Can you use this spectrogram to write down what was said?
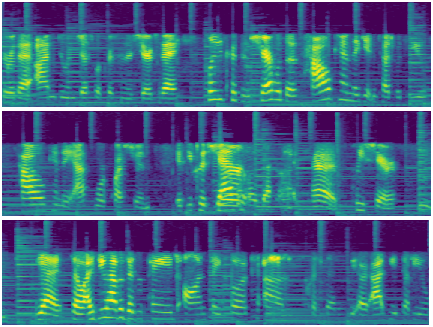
sure that I'm doing just what Kristyn has shared today. Please, Kristyn, share with us how can they get in touch with you? How can they ask more questions? If you could share, Definitely, definitely. yes, please share. Mm. Yeah, so I do have a business page on Facebook, um, Kristyn, or at DFW,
